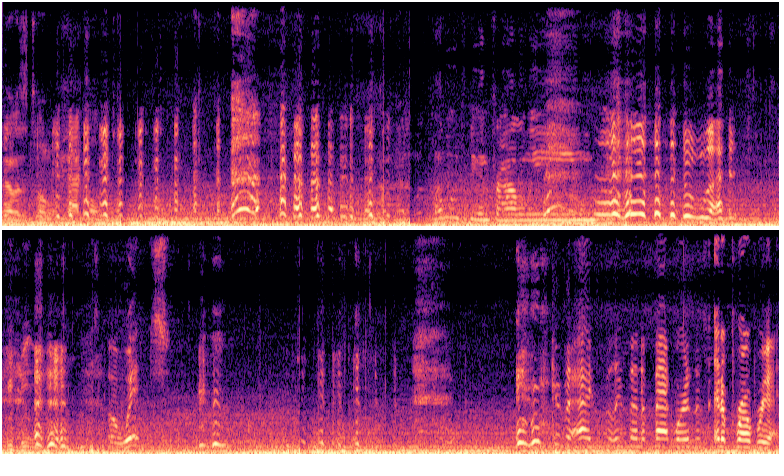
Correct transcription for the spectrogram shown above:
That was a total cackle. Someone's being for Halloween. what? a witch. Because I accidentally said a bad word that's inappropriate.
